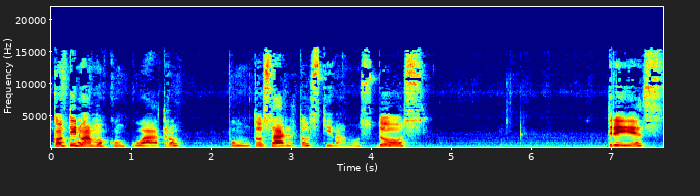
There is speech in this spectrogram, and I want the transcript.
Continuamos con cuatro puntos altos. Llevamos dos, tres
